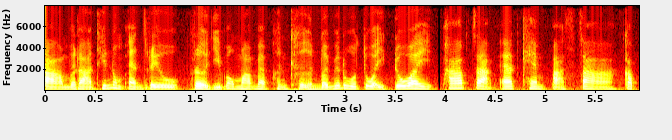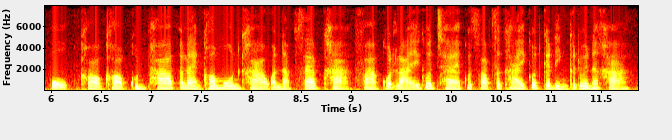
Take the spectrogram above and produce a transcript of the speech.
ตามเวลาที่หนุ่มแอนดริวเผยยิ้มออกมาแบบเขินๆ โดยไม่รู้ตัวอีกด้วย ภาพจากแอดแคมปัสตากระปุกขอขอบคุณภาพและแหล่งข้อมูลข่าวอันดับแซบค่ะ ฝากกดไลค์ กดแชร์ กดซับสไครต์กดกระดิ่งกันด้วยนะคะ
